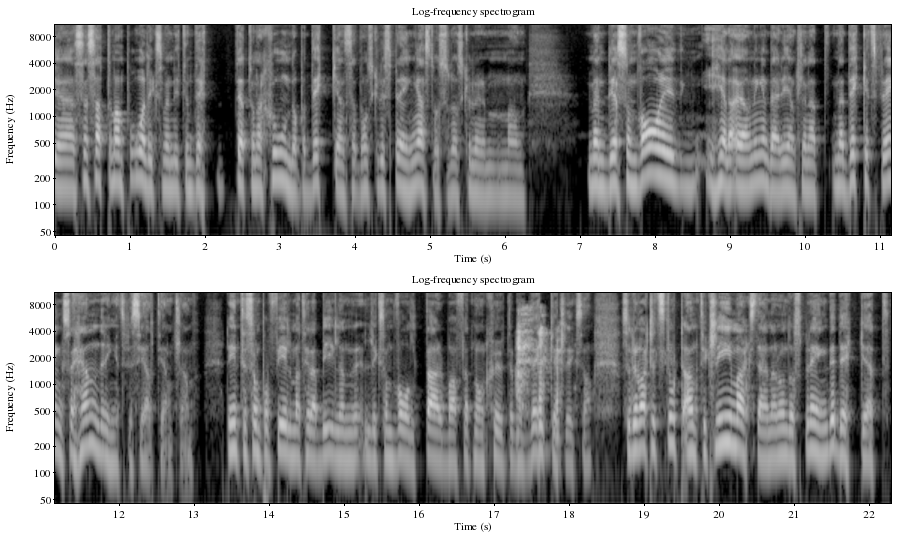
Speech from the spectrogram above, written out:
eh, sen satte man på liksom en liten de- detonation då på däcken så att de skulle sprängas då. Så då skulle man... Men det som var i, i hela övningen där är egentligen att när däcket sprängs så händer inget speciellt egentligen. Det är inte som på film att hela bilen liksom voltar bara för att någon skjuter på däcket liksom. Så det var ett stort antiklimax där när de då sprängde däcket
